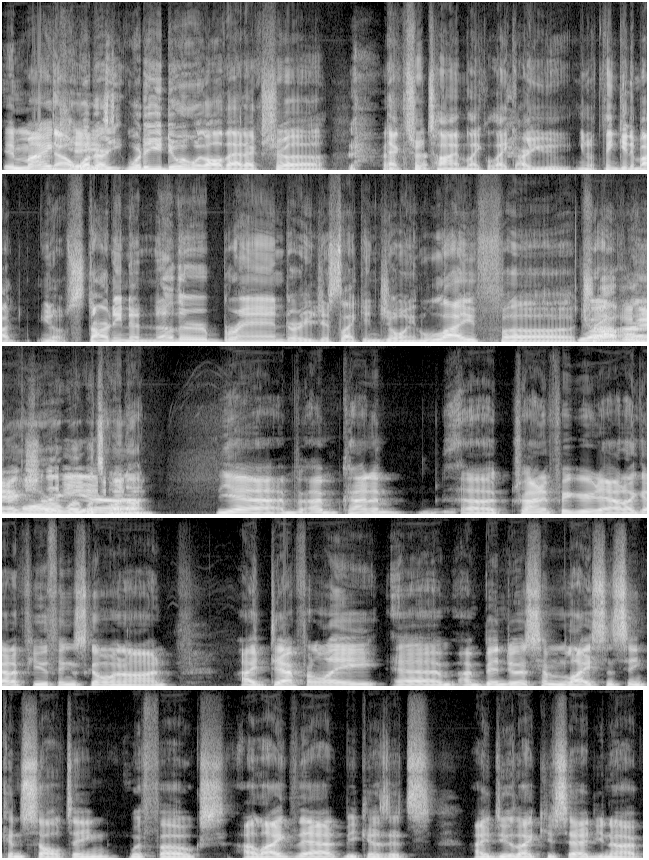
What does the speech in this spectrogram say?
In my now, case, what are you, what are you doing with all that extra extra time? Like like are you you know thinking about you know starting another brand, or are you just like enjoying life, uh, Well, traveling more? actually, What, what's going uh, on? Yeah, I'm, I'm kind of uh, trying to figure it out. I got a few things going on. I definitely, um, I've been doing some licensing consulting with folks. I like that because it's, I do, like you said, you know, I've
